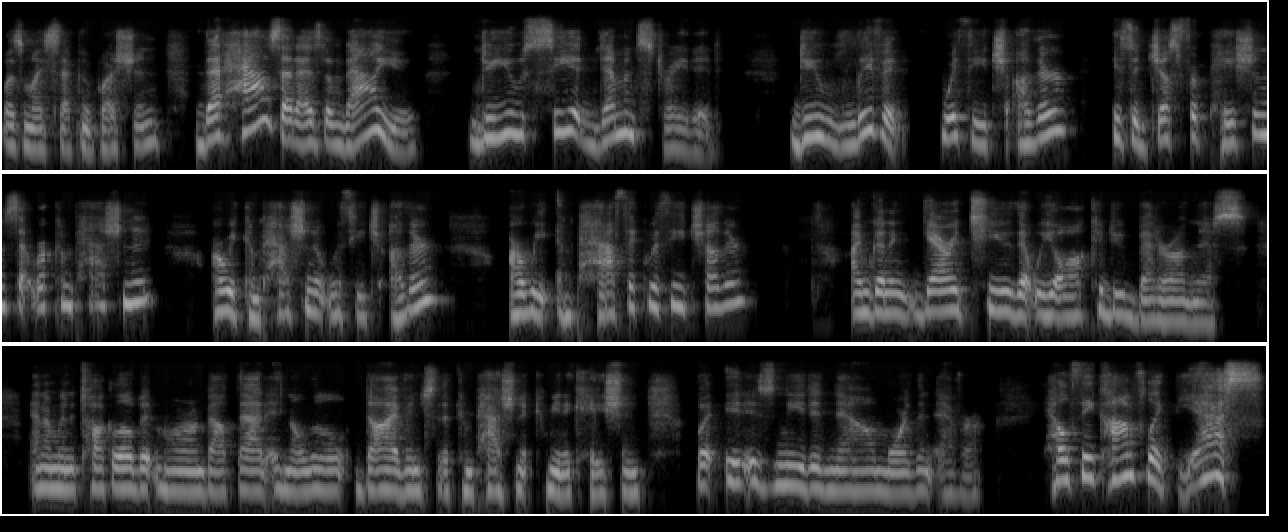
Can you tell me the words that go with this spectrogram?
was my second question, that has that as a value, do you see it demonstrated? Do you live it with each other? Is it just for patients that we're compassionate? Are we compassionate with each other? Are we empathic with each other? I'm going to guarantee you that we all could do better on this. And I'm going to talk a little bit more about that in a little dive into the compassionate communication. But it is needed now more than ever. Healthy conflict, yes.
